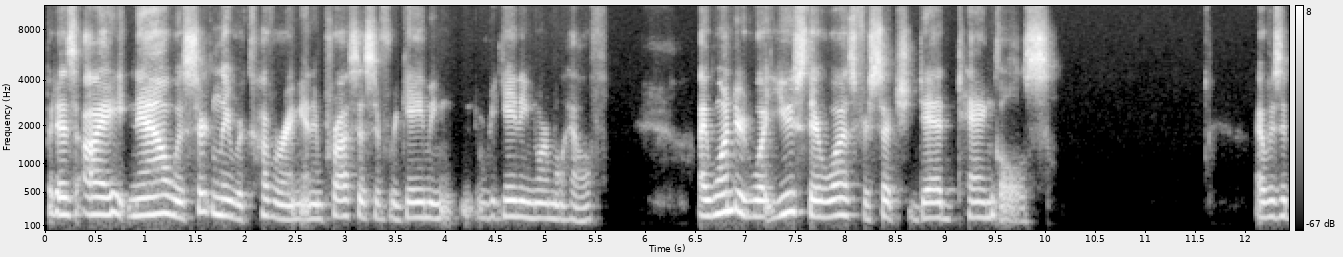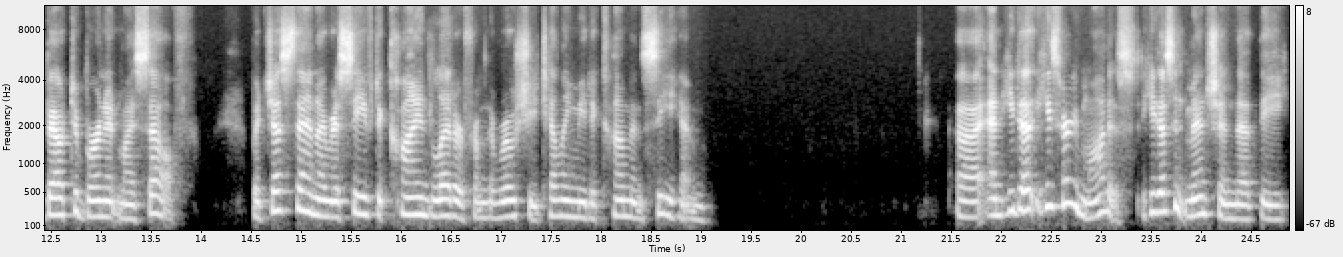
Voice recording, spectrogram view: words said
But as I now was certainly recovering and in process of regaining, regaining normal health, I wondered what use there was for such dead tangles. I was about to burn it myself, but just then I received a kind letter from the Roshi telling me to come and see him. Uh, and he he's very modest. He doesn't mention that the,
